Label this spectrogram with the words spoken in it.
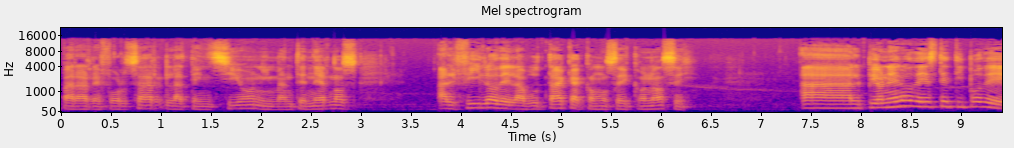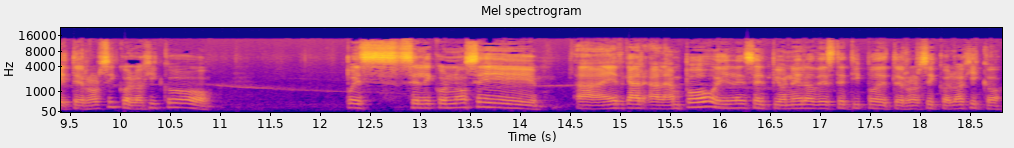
para reforzar la tensión y mantenernos al filo de la butaca como se conoce. Al pionero de este tipo de terror psicológico pues se le conoce a Edgar Allan Poe, él es el pionero de este tipo de terror psicológico.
